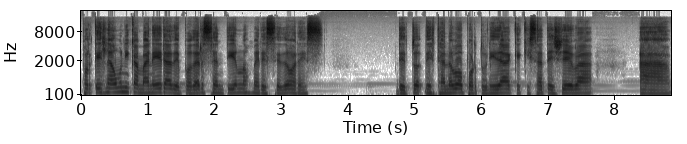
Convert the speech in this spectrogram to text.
porque es la única manera de poder sentirnos merecedores de, esta nueva oportunidad que quizá te lleva a,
